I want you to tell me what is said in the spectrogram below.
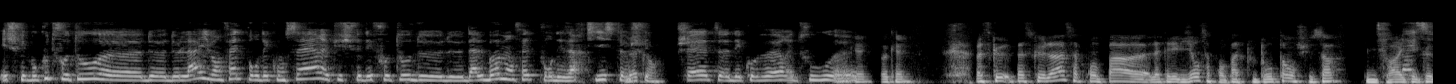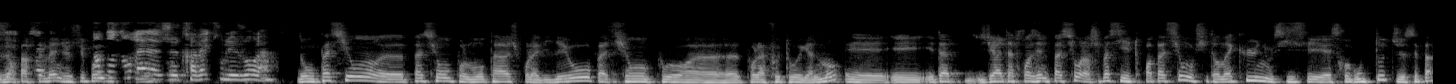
et je fais beaucoup de photos de, de, live en fait pour des concerts et puis je fais des photos de d'albums en fait pour des artistes, je fais des des covers et tout. Euh. Ok, ok. Parce que parce que là, ça prend pas la télévision, ça prend pas tout ton temps, je suis ça? Tu travailles bah, quelques heures par semaine, je suppose. Non, non, non, là, je travaille tous les jours là. Donc passion, euh, passion pour le montage, pour la vidéo, passion pour euh, pour la photo également, et et, ta, je dirais ta troisième passion. Alors je sais pas si c'est trois passions ou si t'en as qu'une ou si c'est elles se regroupent toutes, je sais pas.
